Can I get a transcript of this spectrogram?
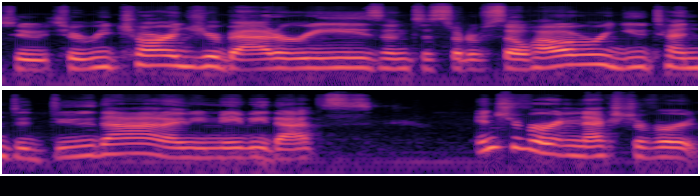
to to recharge your batteries and to sort of so however you tend to do that, I mean maybe that's introvert and extrovert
